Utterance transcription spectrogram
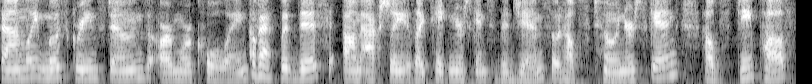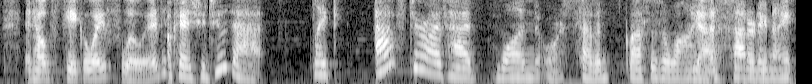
family. Most green stones are more cooling. Okay. But this um, actually is like taking your skin to the gym, so it helps tone your skin, helps depuff, it helps take away fluid. Okay, as you do that, like after I've had one or seven glasses of wine on a Saturday night,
